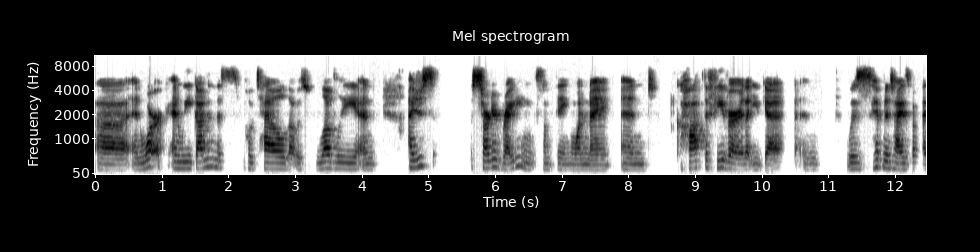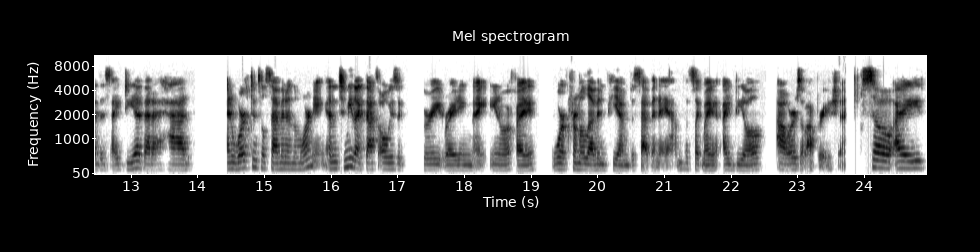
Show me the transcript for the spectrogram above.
uh, and work. And we got in this hotel that was lovely. And I just started writing something one night and caught the fever that you get and was hypnotized by this idea that I had and worked until seven in the morning. And to me, like that's always a great writing night. You know, if I work from 11 p.m. to 7 a.m., that's like my ideal hours of operation. So I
